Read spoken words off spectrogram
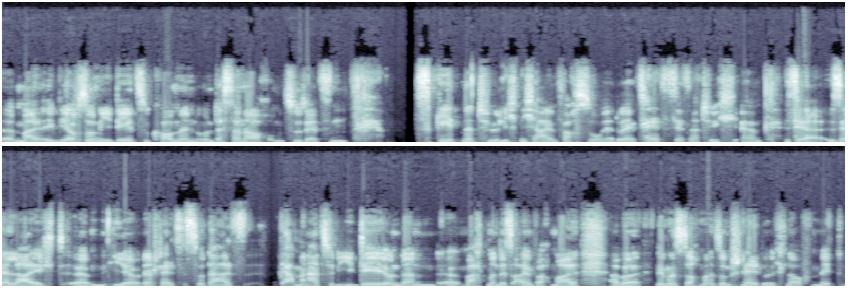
äh, mal irgendwie auf so eine Idee zu kommen und das dann auch umzusetzen es geht natürlich nicht einfach so. Ja, du erzählst es jetzt natürlich ähm, sehr, sehr leicht ähm, hier oder stellst es so dar, als ja, man hat so die Idee und dann äh, macht man das einfach mal. Aber nimm uns doch mal so im Schnelldurchlauf mit.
